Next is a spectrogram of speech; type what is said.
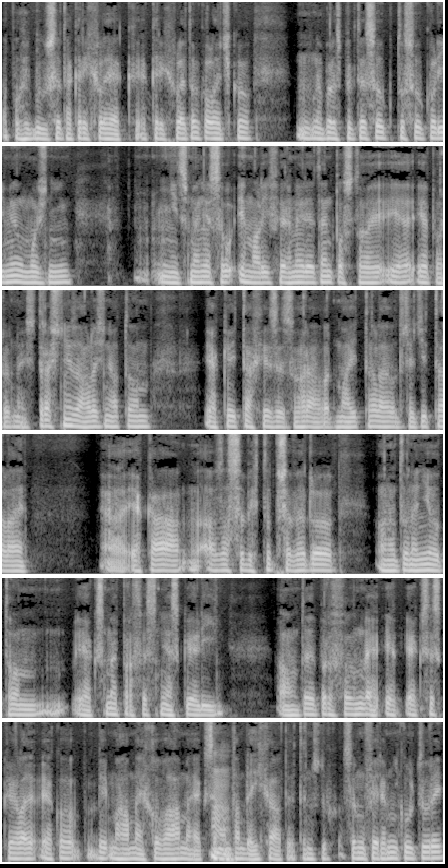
a pohybuju se tak rychle, jak, jak rychle to kolečko, nebo respektive jsou, to soukolí mi umožní. Nicméně jsou i malé firmy, kde ten postoj je, je podobný. Strašně záleží na tom, jaký tah je ze zhora od majitele, od ředitele, a jaká, a zase bych to převedl, ono to není o tom, jak jsme profesně skvělí, a on to je profil, jak, jak se skvěle jako by máme, chováme, jak se hmm. nám tam dejchá, to je ten vzduch. Jsem u firmní kultury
